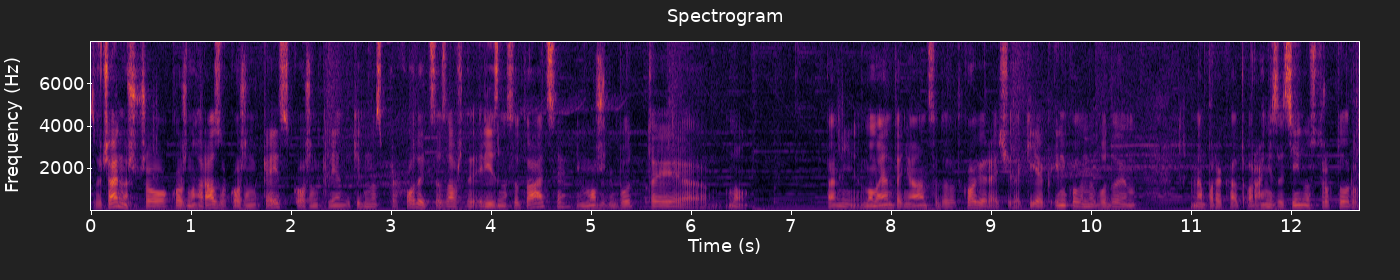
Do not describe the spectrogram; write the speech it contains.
Звичайно, що кожного разу кожен кейс, кожен клієнт, який до нас приходить, це завжди різна ситуація, і можуть бути е, ну, певні моменти, нюанси, додаткові речі, такі як інколи ми будуємо, наприклад, організаційну структуру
